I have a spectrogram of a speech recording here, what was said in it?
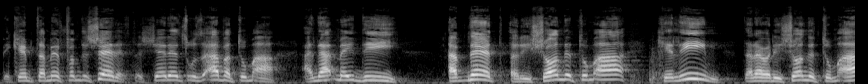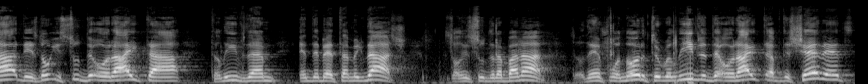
became tameh from the sheretz, the sheretz was av hatum'ah, and that made the avnet a rishon de tum'ah, kelim that are a rishon de tum'ah, there's no isu deoraita to leave them in the Bet HaMikdash. It's only isu rabbanan. So therefore, in order to relieve the deoraita of the sheretz,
